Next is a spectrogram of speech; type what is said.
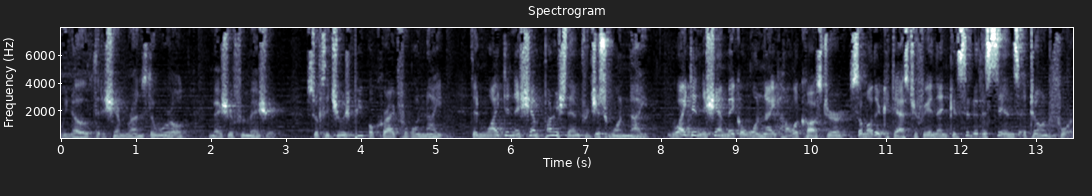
We know that Hashem runs the world measure for measure. So if the Jewish people cried for one night, then why didn't Hashem punish them for just one night? Why didn't Hashem make a one night Holocaust or some other catastrophe and then consider the sins atoned for?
